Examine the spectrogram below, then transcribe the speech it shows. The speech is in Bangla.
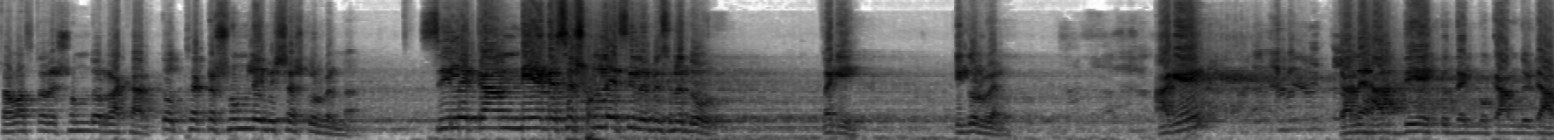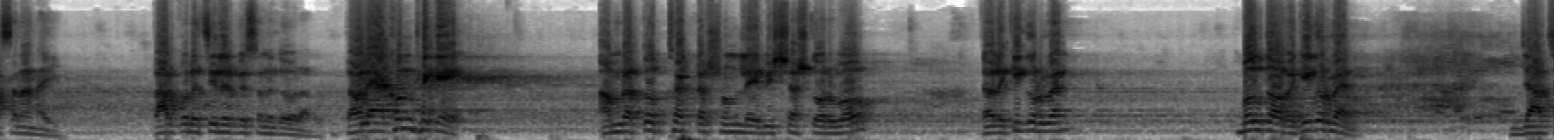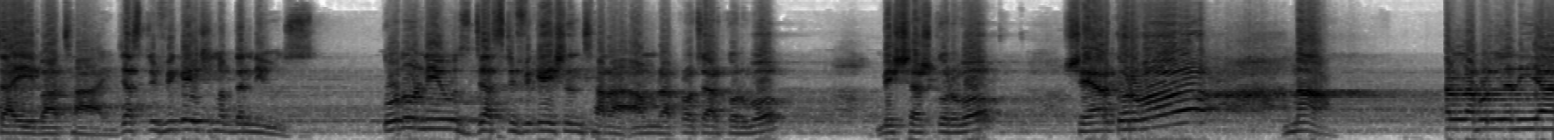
সমাজটারে সুন্দর রাখার তথ্য একটা শুনলেই বিশ্বাস করবেন না। সিলে কান নিয়ে গেছে, শুনলেই সিলের পিছনে দৌড়। নাকি? কি করবেন? আগে কানে হাত দিয়ে একটু দেখব কান দুইটা আছে না নাই। তারপরে চিলের পেছনে দৌড়াবো। তাহলে এখন থেকে আমরা তথ্য একটা শুনলে বিশ্বাস করব। তাহলে কি করবেন? বলতে হবে, কি করবেন? যাচাই বাছাই জাস্টিফিকেশন অফ দ্য নিউজ কোন নিউজ জাস্টিফিকেশন ছাড়া আমরা প্রচার করব, বিশ্বাস করব শেয়ার করব? না। আল্লাহ বললেন, ইয়া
